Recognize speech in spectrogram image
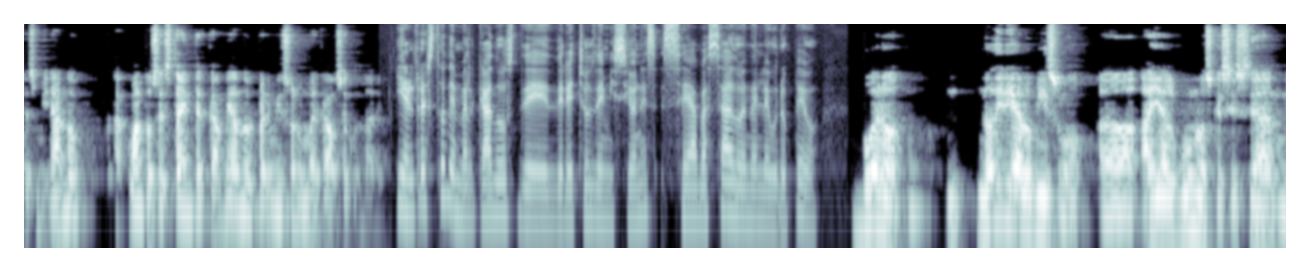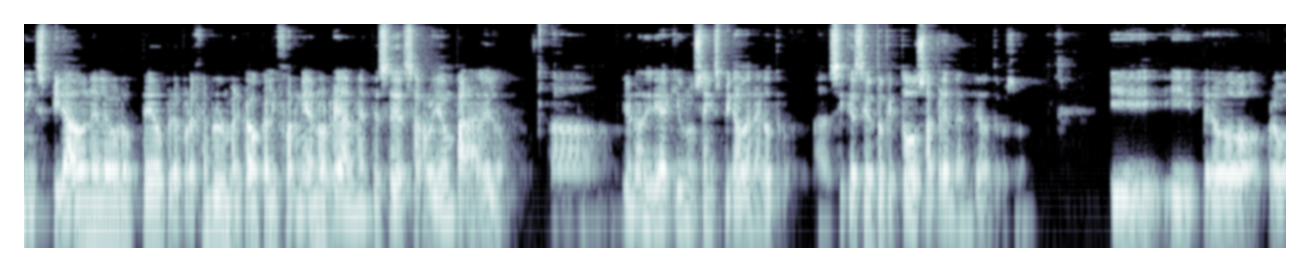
es mirando a cuánto se está intercambiando el permiso en un mercado secundario. ¿Y el resto de mercados de derechos de emisiones se ha basado en el europeo? Bueno, no diría lo mismo. Ah, hay algunos que sí se han inspirado en el europeo, pero por ejemplo el mercado californiano realmente se desarrolló en paralelo. Ah, yo no diría que uno se ha inspirado en el otro. Uh, sí que es cierto que todos aprenden de otros. y, pero, pero,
